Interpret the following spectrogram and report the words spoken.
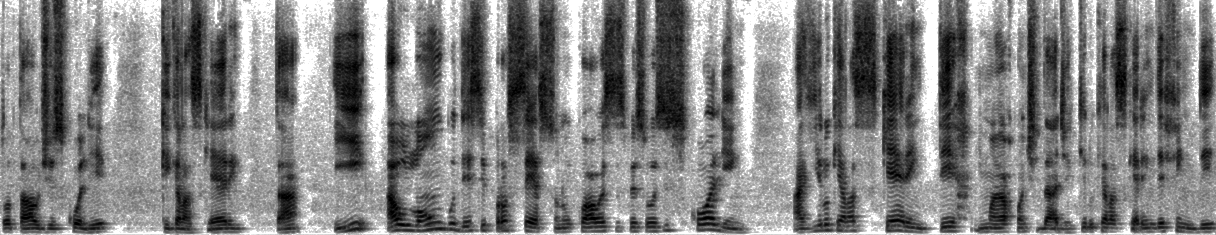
total de escolher o que, que elas querem, tá? E ao longo desse processo no qual essas pessoas escolhem aquilo que elas querem ter em maior quantidade, aquilo que elas querem defender.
